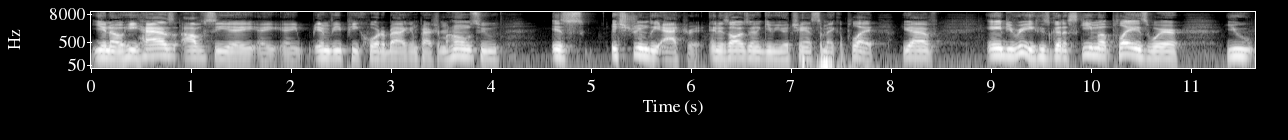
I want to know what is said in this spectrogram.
yeah. you know he has obviously a, a, a, MVP quarterback in Patrick Mahomes who is extremely accurate and is always going to give you a chance to make a play. You have Andy Reid who's going to scheme up plays where you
